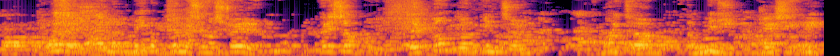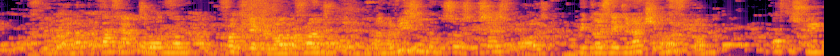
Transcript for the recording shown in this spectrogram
Why it? Why made of Plymouth in Australia? Very simple. They built them into, my term, a mini JCB. They've got a back actor on them, front digger on the front, and the reason they were so successful was because they could actually lift them off the street,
